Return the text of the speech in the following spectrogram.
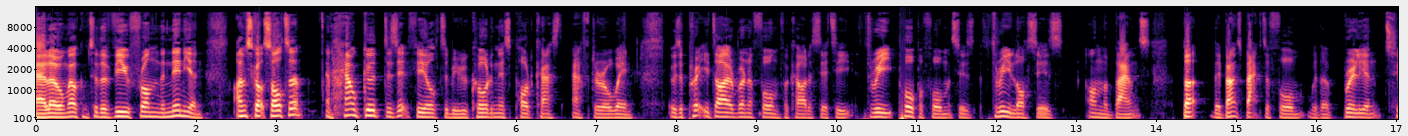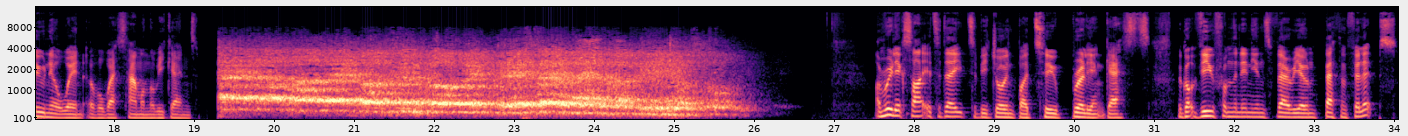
Hello and welcome to the View from the Ninian. I'm Scott Salter, and how good does it feel to be recording this podcast after a win? It was a pretty dire run of form for Cardiff City. Three poor performances, three losses on the bounce, but they bounced back to form with a brilliant 2 0 win over West Ham on the weekend. I'm really excited today to be joined by two brilliant guests. I've got View from the Ninian's very own Bethan Phillips.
